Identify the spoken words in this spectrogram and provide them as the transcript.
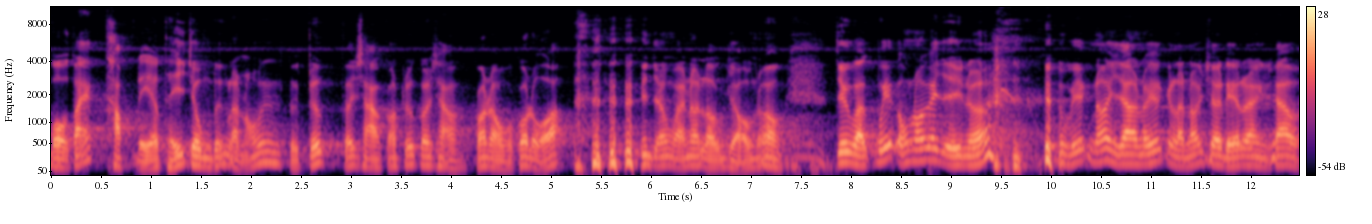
bồ tát thập địa thủy chung, tức là nói từ trước tới sau, có trước có sau, có đầu, có đũa. Chứ không phải nói lộn xộn, đúng không? Chư Phật biết ông nói cái gì nữa? Biết nói sao? Nói biết là nói sơ địa ra làm sao?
